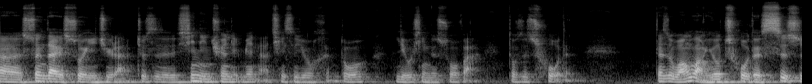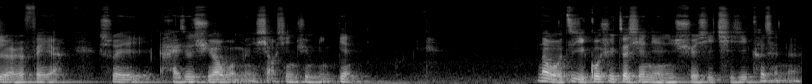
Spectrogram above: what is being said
那顺带说一句啦，就是心灵圈里面呢，其实有很多流行的说法都是错的，但是往往又错的似是而非啊，所以还是需要我们小心去明辨。那我自己过去这些年学习奇迹课程呢，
